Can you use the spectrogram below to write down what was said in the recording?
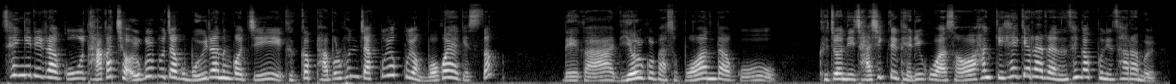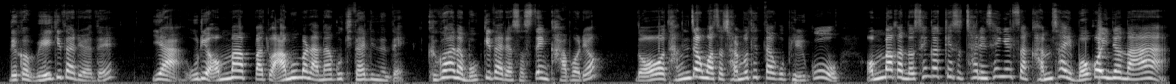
생일이라고 다 같이 얼굴 보자고 모이라는 거지. 그깟 밥을 혼자 꾸역꾸역 먹어야겠어? 내가 네 얼굴 봐서 뭐 한다고. 그저 네 자식들 데리고 와서 한 끼 해결하려는 생각뿐인 사람을 내가 왜 기다려야 돼? 야, 우리 엄마 아빠도 아무 말 안 하고 기다리는데 그거 하나 못 기다려서 쌩 가버려? 너 당장 와서 잘못했다고 빌고 엄마가 너 생각해서 차린 생일상 감사히 먹어 이년아.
